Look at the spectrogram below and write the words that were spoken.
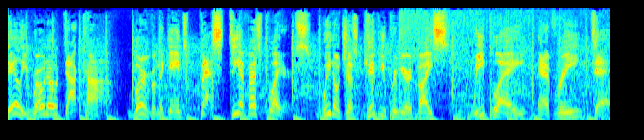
DailyRoto.com. Learn from the game's best DFS players. We don't just give you premier advice, we play every day.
